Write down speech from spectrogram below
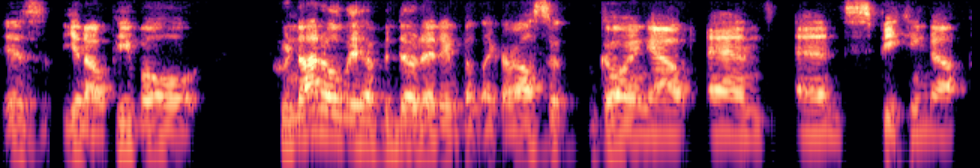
Is you know people who not only have been donating but like are also going out and and speaking up.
